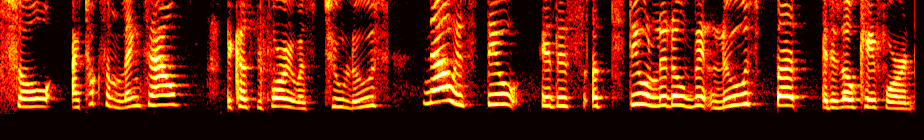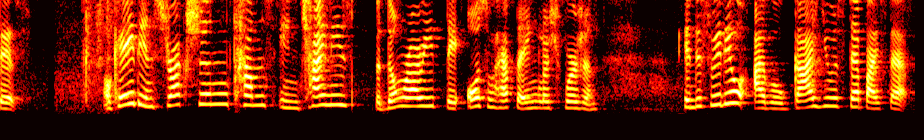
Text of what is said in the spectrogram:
So I took some links out because before it was too loose. Now it's still it is a, still a little bit loose, but it is okay for this. Okay, the instruction comes in Chinese, but don't worry, they also have the English version. In this video, I will guide you step by step.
